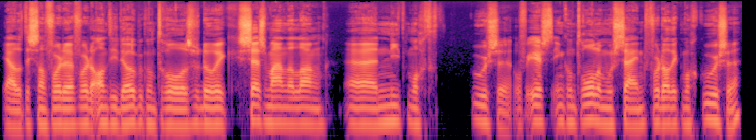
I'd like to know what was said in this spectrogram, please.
dat is dan voor de, voor de antidopingcontroles, waardoor ik zes maanden lang niet mocht koersen, of eerst in controle moest zijn voordat ik mocht koersen.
